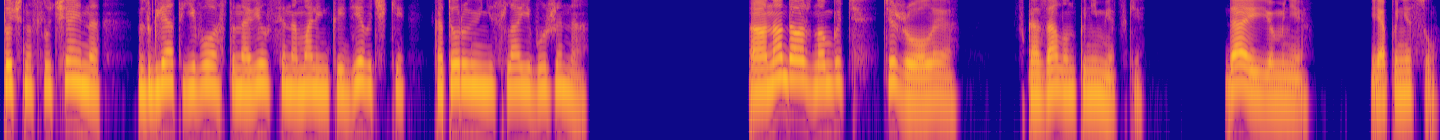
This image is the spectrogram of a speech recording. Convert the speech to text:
точно случайно, взгляд его остановился на маленькой девочке, которую несла его жена. А она должно быть тяжелая, сказал он по-немецки. Дай ее мне, я понесу.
